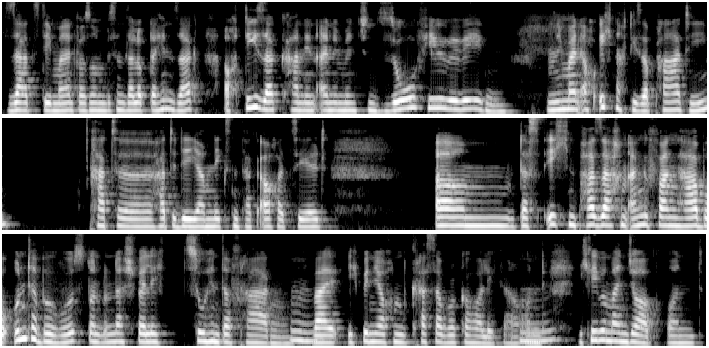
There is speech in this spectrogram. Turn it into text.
Satz, den man einfach so ein bisschen salopp dahin sagt, auch dieser kann in einem Menschen so viel bewegen. Und ich meine, auch ich nach dieser Party hatte, hatte dir ja am nächsten Tag auch erzählt, ähm, dass ich ein paar Sachen angefangen habe, unterbewusst und unterschwellig zu hinterfragen, mhm. weil ich bin ja auch ein krasser Workaholiker mhm. und ich liebe meinen Job und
